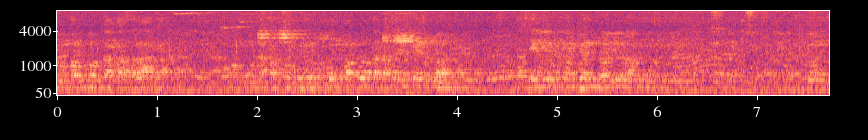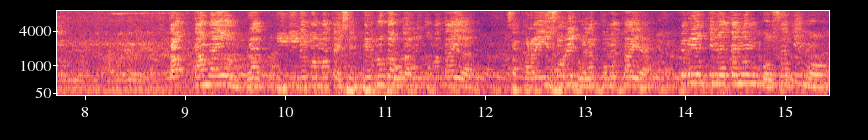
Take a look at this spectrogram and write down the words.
yung mapunta ka sa langit. Kung una ka sa impyerno, kasi yung impyerno, yun ang yung ano yun. Ta- tama yun, Brad. Hindi na mamatay. Sa impyerno ka, wala rin kamatayan. Sa paraiso rin, walang kamatayan. Pero yung tinatanong ko, sabi mo,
